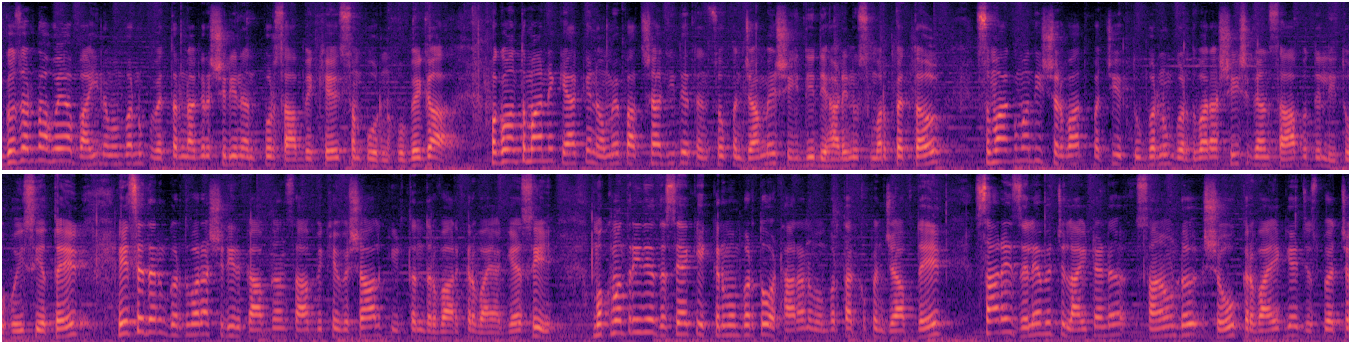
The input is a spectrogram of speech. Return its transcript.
ਗੁਜ਼ਰਦਾ ਹੋਇਆ 22 ਨਵੰਬਰ ਨੂੰ ਪਵਿੱਤਰ ਨਗਰ ਸ਼੍ਰੀ ਅਨੰਦਪੁਰ ਸਾਹਿਬ ਵਿਖੇ ਸੰਪੂਰਨ ਹੋਵੇਗਾ। ਭਗਵੰਤ ਮਾਨ ਨੇ ਕਿਹਾ ਕਿ ਨੌਵੇਂ ਪਾਤਸ਼ਾਹ ਜੀ ਦੇ 350ਵੇਂ ਸ਼ਹੀਦੀ ਦਿਹਾੜੇ ਨੂੰ ਸਮਰਪਿਤ ਸਮਾਗਮਾਂ ਦੀ ਸ਼ੁਰੂਆਤ 25 ਅਕਤੂਬਰ ਨੂੰ ਗੁਰਦੁਆਰਾ ਸ਼ੀਸ਼ਗੰਜ ਸਾਹਿਬ ਦਿੱਲੀ ਤੋਂ ਹੋਈ ਸੀ ਅਤੇ ਇਸੇ ਦਿਨ ਗੁਰਦੁਆਰਾ ਸ਼੍ਰੀ ਰਕਾਬਗੰਜ ਸਾਹਿਬ ਵਿਖੇ ਵਿਸ਼ਾਲ ਕੀਰਤਨ ਦਰਬਾਰ ਕਰਵਾਇਆ ਗਿਆ ਸੀ। ਮੁੱਖ ਮੰਤਰੀ ਨੇ ਦੱਸਿਆ ਕਿ 1 ਨਵੰਬਰ ਤੋਂ 18 ਨਵੰਬਰ ਤੱਕ ਪੰਜਾਬ ਦੇ ਸਾਰੇ ਜ਼ਿਲ੍ਹਿਆਂ ਵਿੱਚ ਲਾਈਟ ਐਂਡ ਸਾਊਂਡ ਸ਼ੋਅ ਕਰਵਾਏ ਗਏ, ਜਿਸ ਵਿੱਚ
